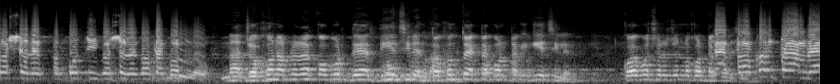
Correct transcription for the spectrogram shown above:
বছরের পঁচিশ বছরের কথা বলল। না যখন আপনারা কবর দিয়েছিলেন তখন তো একটা কন্ট্রাক্টে গিয়েছিলেন। কয় বছরের জন্য কন্ট্যাক্ট না করেছিলেন? তখন তো আমরা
